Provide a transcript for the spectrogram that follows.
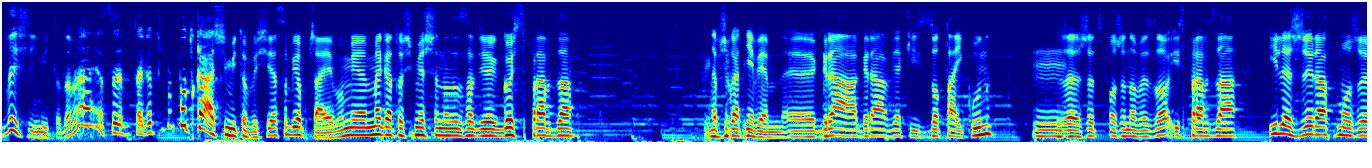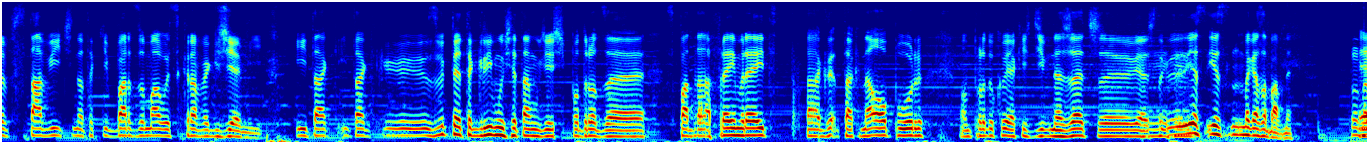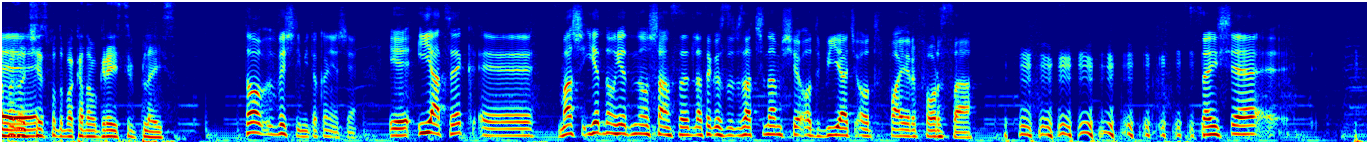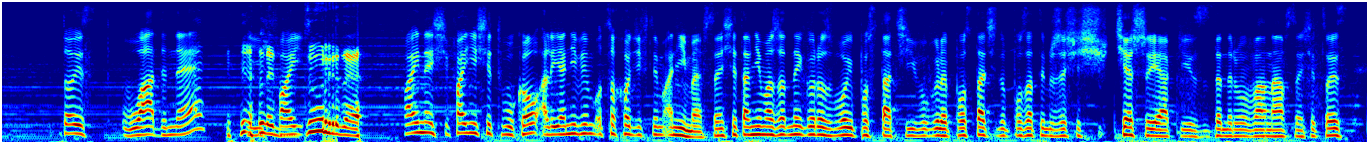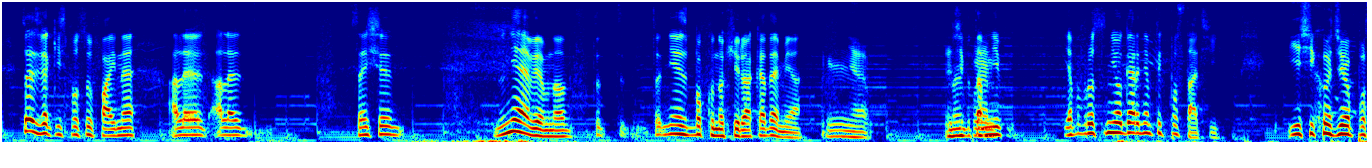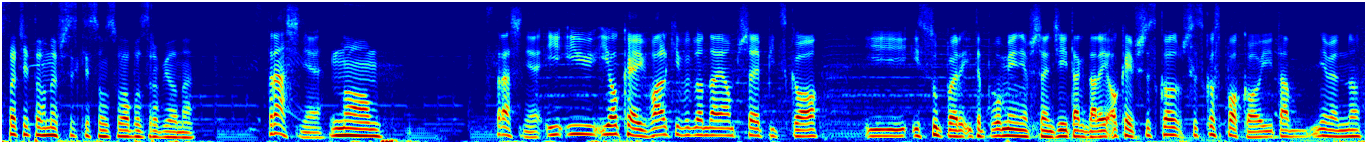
Wyślij mi to, dobra? Ja sobie tego, czy po podcaście mi to wyślij, ja sobie obczaję, bo mnie mega to śmieszy na zasadzie gość sprawdza. Na przykład, nie wiem, e, gra, gra w jakiś Zo Tycoon, Mm, że, że tworzy nowe zo i sprawdza, ile żyraf może wstawić na taki bardzo mały skrawek ziemi. I tak, i tak y, zwykle te gry mu się tam gdzieś po drodze spada framerate, tak, tak na opór, on produkuje jakieś dziwne rzeczy, wiesz, tak, Mhm. jest, jest mega zabawny. To na pewno eee, ci się spodoba kanał Grey Steel Place. To wyślij mi to koniecznie. I, i Jacek, e, masz jedną, jedyną szansę, dlatego zaczynam się odbijać od Fire Force'a. W sensie, e, to jest ładne i faj, durne! fajne, się- fajnie się tłuką, ale ja nie wiem o co chodzi w tym anime. W sensie tam nie ma żadnego rozwoju postaci. W ogóle postać, no poza tym, że się cieszy, jak jest zdenerwowana, w sensie co jest, co jest w jakiś sposób fajne, ale, ale w sensie, no nie wiem, no to, to, to nie jest Boku no Hero Academia. Nie. Ja No, powiem, tam nie, ja po prostu nie ogarniam tych postaci. Jeśli chodzi o postacie, to one wszystkie są słabo zrobione. Strasznie. No, Strasznie. I, i, i okej, walki wyglądają przeepicko i, i super, i te płomienie wszędzie i tak dalej. Okej, wszystko, wszystko spoko i tam, nie wiem, no...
